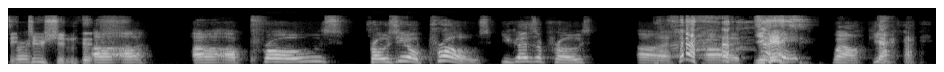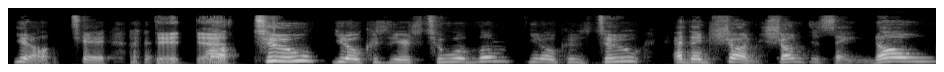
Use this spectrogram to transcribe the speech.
Institution. uh, uh, uh, uh, pros, pros, you know, pros. You guys are pros. Uh, uh, Yes. tit. Well, yeah, you know, tit. Did yeah. Uh, two, you know, because there's two of them, you know, because two. and then shun, shun to say no,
